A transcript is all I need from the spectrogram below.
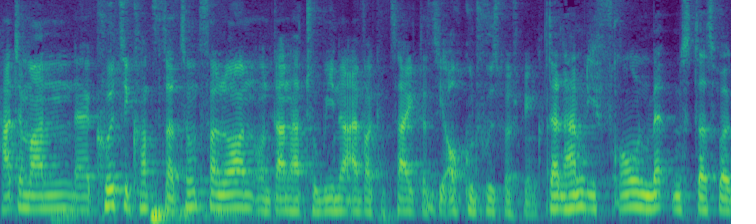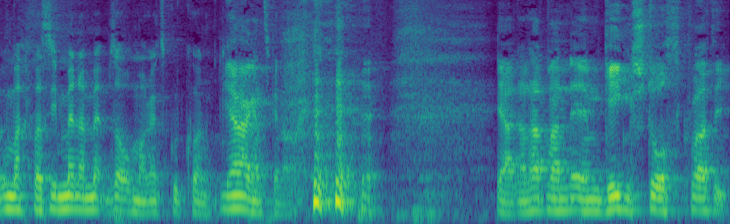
hatte man äh, kurz die Konzentration verloren und dann hat Turbine einfach gezeigt, dass sie auch gut Fußball spielen können. Dann haben die Frauen Mappens das mal gemacht, was die Männer Mappens auch mal ganz gut konnten. Ja, ganz genau. ja, dann hat man im Gegenstoß quasi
